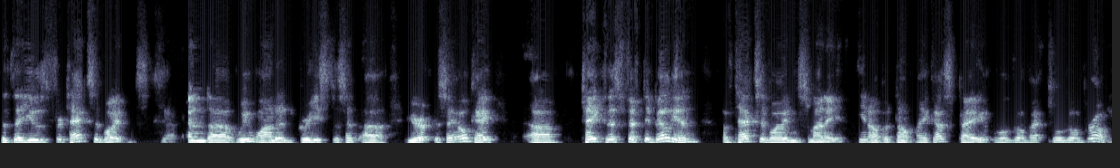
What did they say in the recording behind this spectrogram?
that they used for tax avoidance. Yeah. And uh, we wanted Greece to, uh, Europe to say, okay, uh, take this 50 billion of tax avoidance money, you know, but don't make us pay. We'll go back, we'll go broke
